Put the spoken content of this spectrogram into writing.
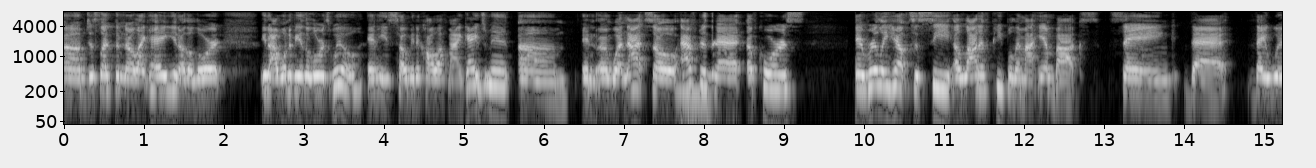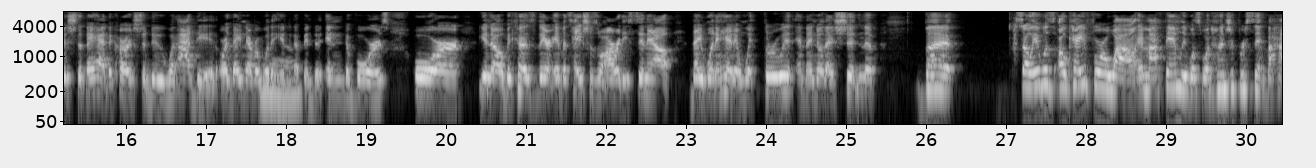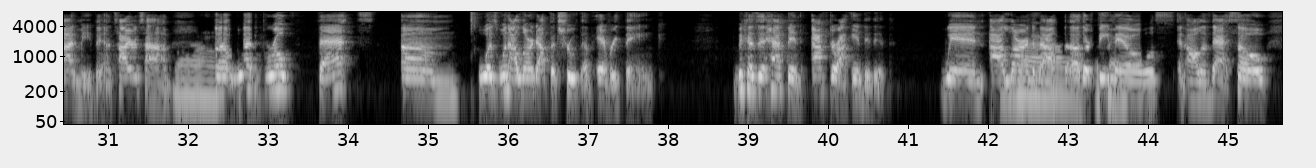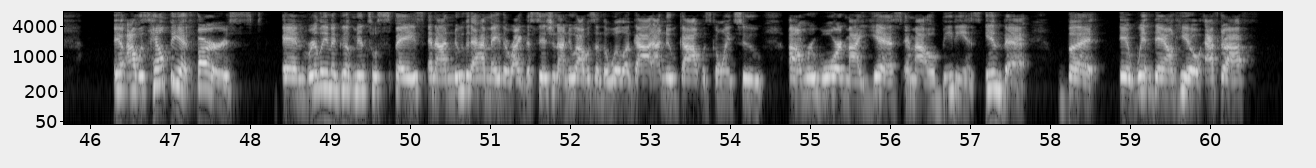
Um, just let them know, like, hey, you know, the Lord, you know, I want to be in the Lord's will. And he's told me to call off my engagement, um, and, and whatnot. So mm-hmm. after that, of course, it really helped to see a lot of people in my inbox saying that they wish that they had the courage to do what I did, or they never would have yeah. ended up in, in divorce, or you know, because their invitations were already sent out, they went ahead and went through it, and they know they shouldn't have. But so it was okay for a while, and my family was 100% behind me the entire time. Wow. But what broke that um, was when I learned out the truth of everything because it happened after I ended it. When I learned wow. about the other females okay. and all of that. So I was healthy at first and really in a good mental space. And I knew that I had made the right decision. I knew I was in the will of God. I knew God was going to um, reward my yes and my obedience in that. But it went downhill after I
